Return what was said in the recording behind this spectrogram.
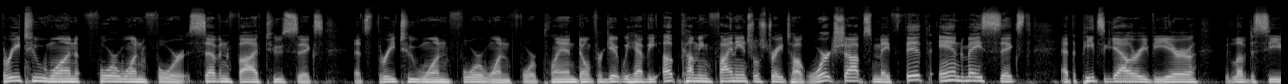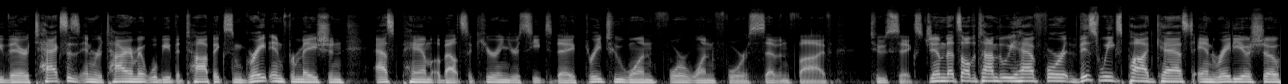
321 414 7526. That's 321 414 plan. Don't forget, we have the upcoming Financial Straight Talk workshops May 5th and May 6th at the Pizza Gallery Viera. We'd love to see you there. Taxes and retirement will be the topic. Some great information. Ask Pam about securing your seat today. 321 414 7526. Jim, that's all the time that we have for this week's podcast and radio show.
